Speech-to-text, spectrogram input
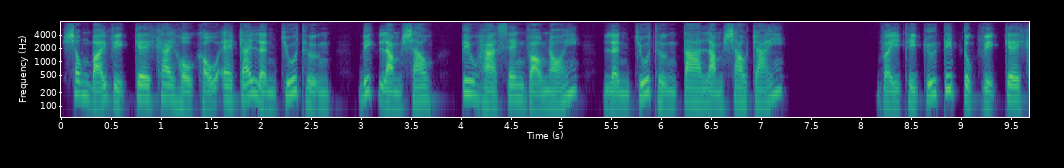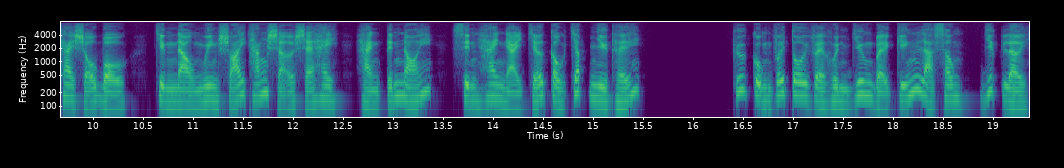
Song bãi việc kê khai hộ khẩu e trái lệnh chúa thượng, biết làm sao, tiêu hà xen vào nói, lệnh chúa thượng ta làm sao trái. Vậy thì cứ tiếp tục việc kê khai sổ bộ, chừng nào nguyên soái thắng sở sẽ hay, hàng tính nói, xin hai ngài chớ câu chấp như thế. Cứ cùng với tôi về Huỳnh Dương bệ kiến là xong, dứt lời.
